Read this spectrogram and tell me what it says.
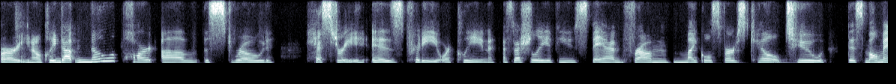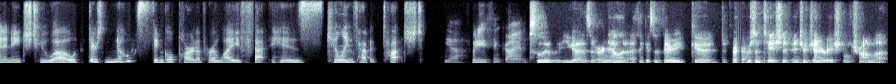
or, you know, cleaned up. No part of the Strode history is pretty or clean, especially if you span from Michael's first kill to this moment in H2O. There's no single part of her life that his killings haven't touched. yeah what do you think ryan Absolutely. You guys are nailing it. I think it's a very good representation of intergenerational trauma.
